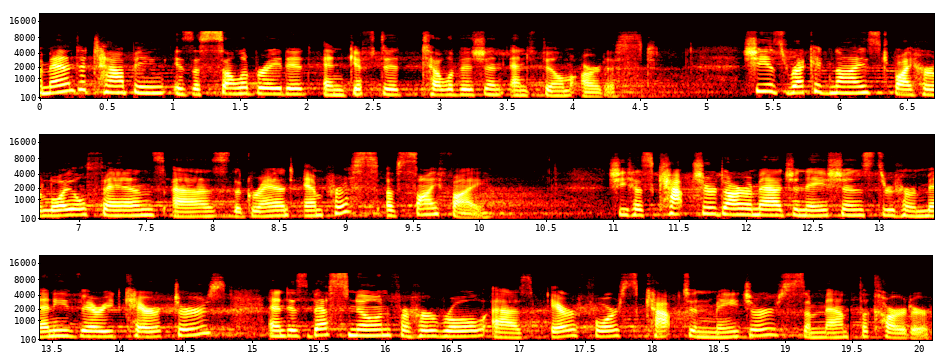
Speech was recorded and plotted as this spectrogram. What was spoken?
Amanda Tapping is a celebrated and gifted television and film artist. She is recognized by her loyal fans as the Grand Empress of sci-fi. She has captured our imaginations through her many varied characters and is best known for her role as Air Force Captain Major Samantha Carter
